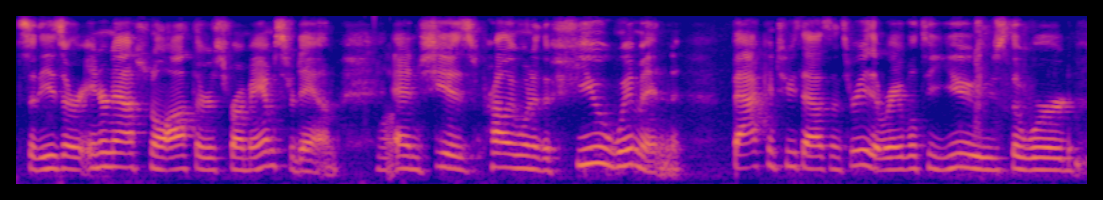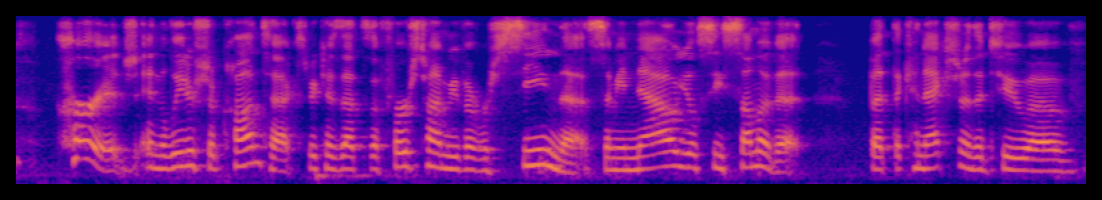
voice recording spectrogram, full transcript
So these are international authors from Amsterdam. And she is probably one of the few women back in 2003 that were able to use the word courage in the leadership context because that's the first time we've ever seen this. I mean, now you'll see some of it, but the connection of the two of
